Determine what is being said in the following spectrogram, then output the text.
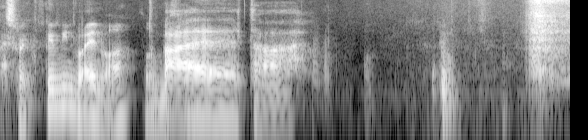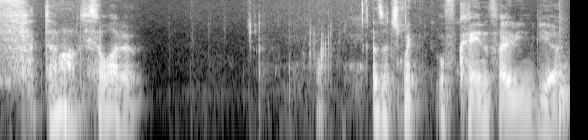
Das schmeckt wie ein Wein, wa? So. Alter. Verdammt. Sauer. Also, es schmeckt auf keinen Fall wie ein Bier.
